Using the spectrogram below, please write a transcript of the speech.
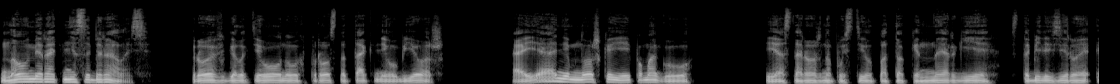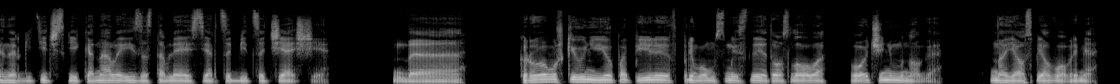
Но умирать не собиралась. Кровь Галактионовых просто так не убьешь. А я немножко ей помогу. Я осторожно пустил поток энергии, стабилизируя энергетические каналы и заставляя сердце биться чаще. Да, кровушки у нее попили, в прямом смысле этого слова, очень много. Но я успел вовремя.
